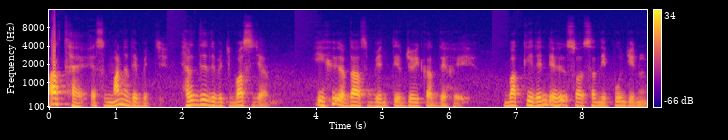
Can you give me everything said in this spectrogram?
ਅਰਥ ਹੈ, ਇਸ ਮਨ ਦੇ ਵਿੱਚ, ਹਿਰਦੇ ਦੇ ਵਿੱਚ ਵਸ ਜਾਣ। ਇਹੀ ਅਰਦਾਸ ਬੇਨਤੀ ਰਜੋਈ ਕਰਦੇ ਹੋਏ, ਬਾਕੀ ਰਹਿੰਦੇ ਹੋਏ ਸਵਾਸਾਂ ਦੀ ਪੂੰਜੀ ਨੂੰ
